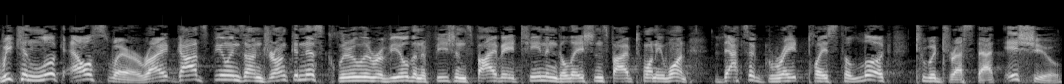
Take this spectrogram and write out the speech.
We can look elsewhere, right? God's feelings on drunkenness clearly revealed in Ephesians 5:18 and Galatians 5:21. That's a great place to look to address that issue.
